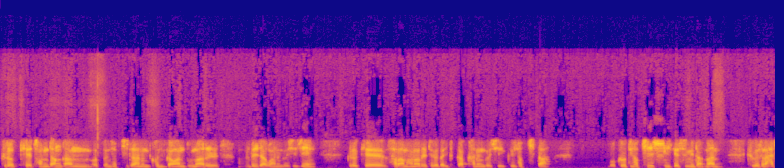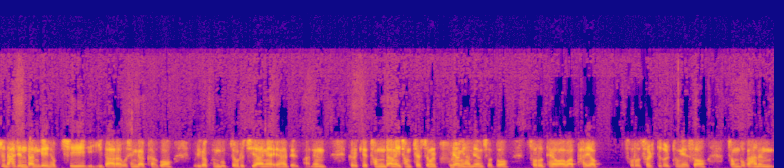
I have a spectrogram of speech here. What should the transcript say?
그렇게 정당 간 어떤 협치를 하는 건강한 문화를 만들자고 하는 것이지 그렇게 사람 하나를 데려다 입각하는 것이 그 협치다. 뭐 그것도 협치일 수 있겠습니다만 그것은 아주 낮은 단계의 협치이다라고 생각하고 우리가 궁극적으로 지향해야 될 바는 그렇게 정당의 정체성을 분명히 하면서도 서로 대화와 타협, 서로 설득을 통해서 정부가 하는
